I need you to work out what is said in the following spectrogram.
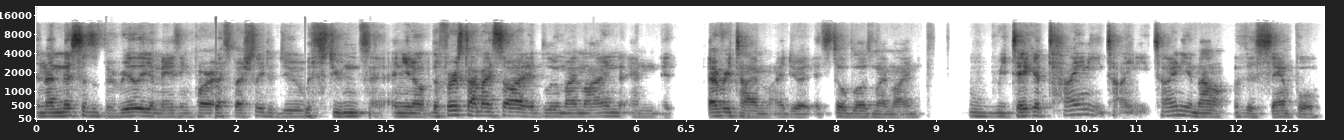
And then this is the really amazing part, especially to do with students. And, you know, the first time I saw it, it blew my mind. And it, every time I do it, it still blows my mind. We take a tiny, tiny, tiny amount of this sample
